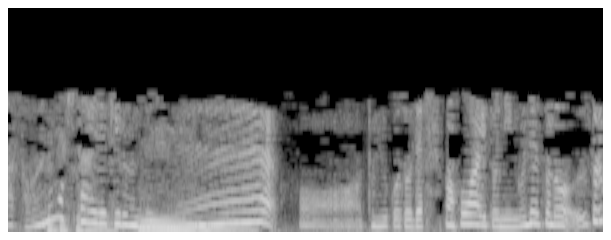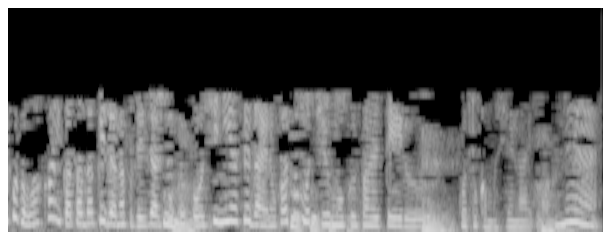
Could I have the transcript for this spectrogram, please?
ああ、そういうのも期待できるんですね。はあ、ということで、まあ、ホワイトニングね、その、それこそ若い方だけじゃなくて、じゃあちょっとこう、シニア世代の方も注目されていることかもしれないですね。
